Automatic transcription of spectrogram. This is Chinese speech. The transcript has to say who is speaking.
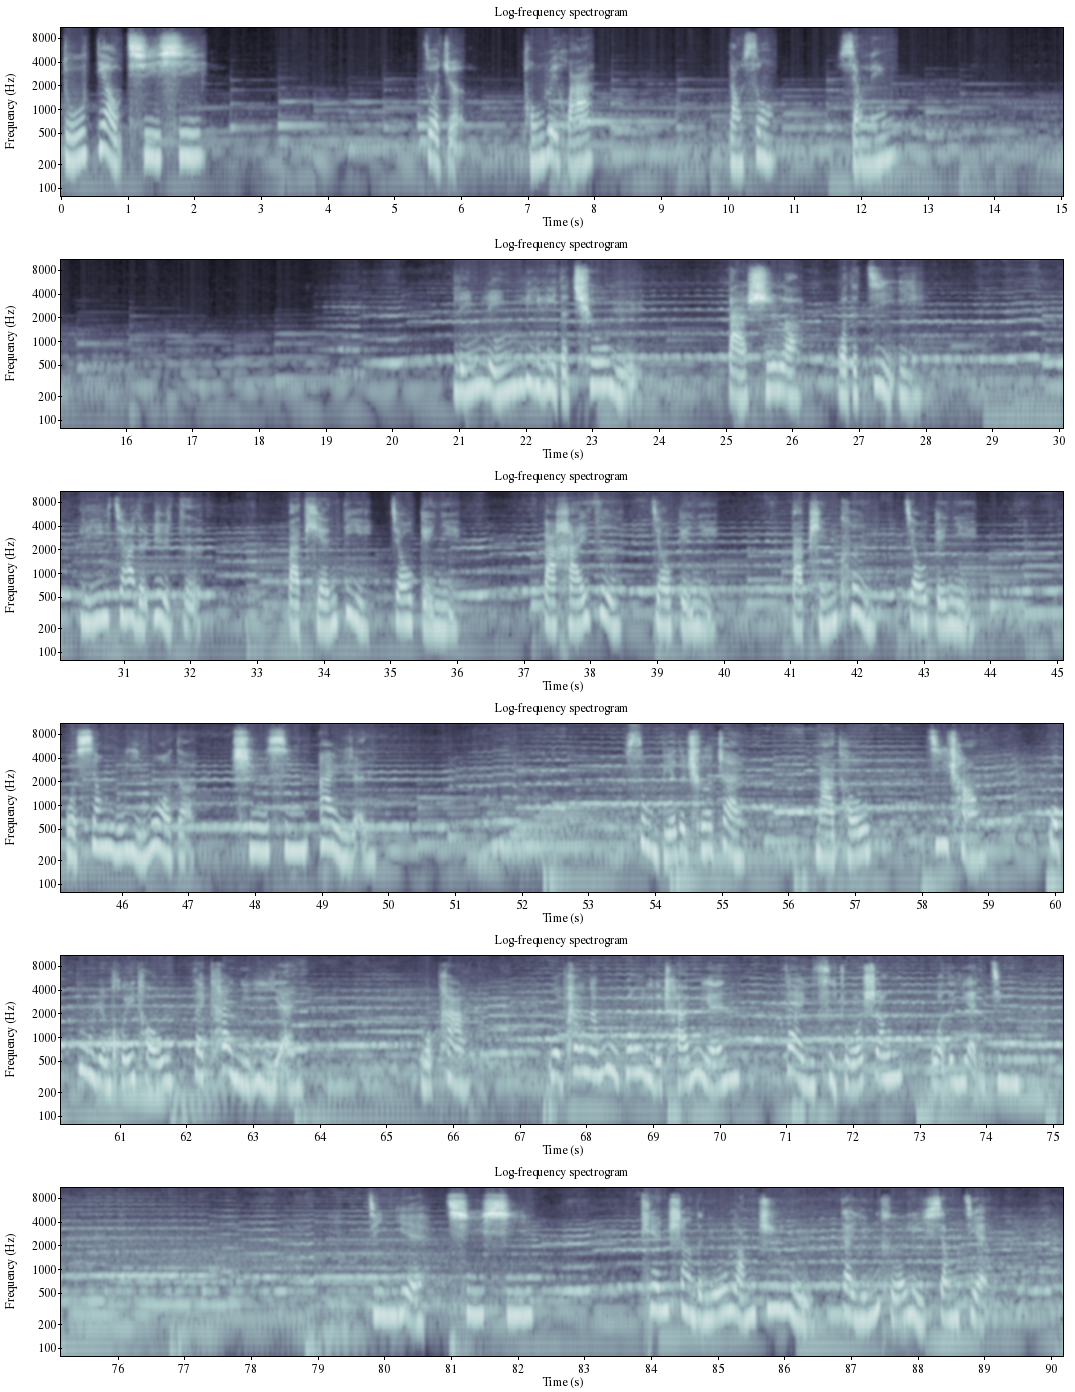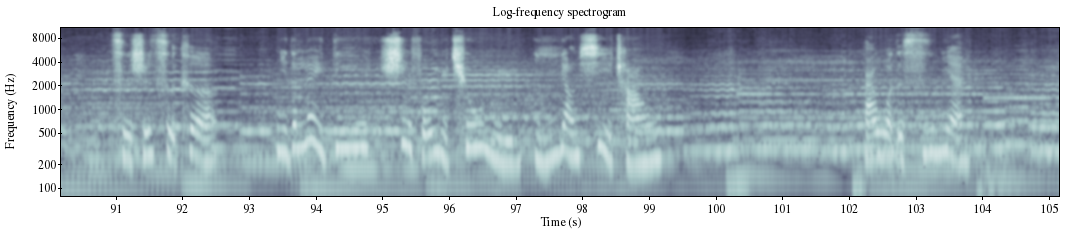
Speaker 1: 独钓七夕，作者童瑞华，朗诵响铃。淋淋沥沥的秋雨，打湿了我的记忆。离家的日子，把田地交给你，把孩子交给你，把贫困交给你。我相濡以沫的痴心爱人，送别的车站、码头、机场。我不忍回头再看你一眼，我怕，我怕那目光里的缠绵再一次灼伤我的眼睛。今夜七夕，天上的牛郎织女在银河里相见。此时此刻，你的泪滴是否与秋雨一样细长？把我的思念，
